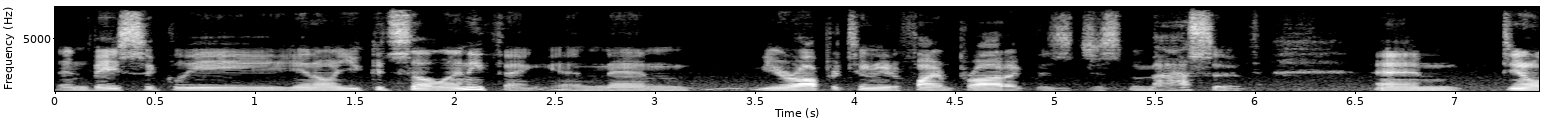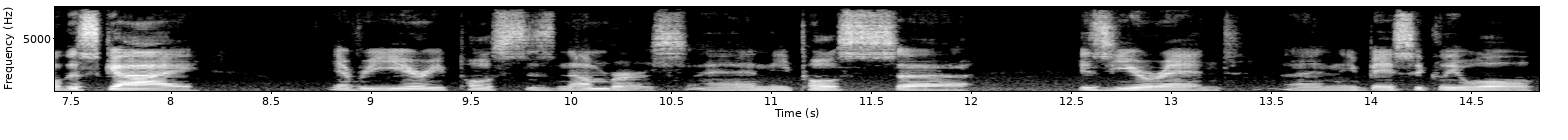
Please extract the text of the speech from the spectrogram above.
then basically, you know, you could sell anything, and then your opportunity to find product is just massive. And you know, this guy, every year he posts his numbers, and he posts uh, his year end, and he basically will,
